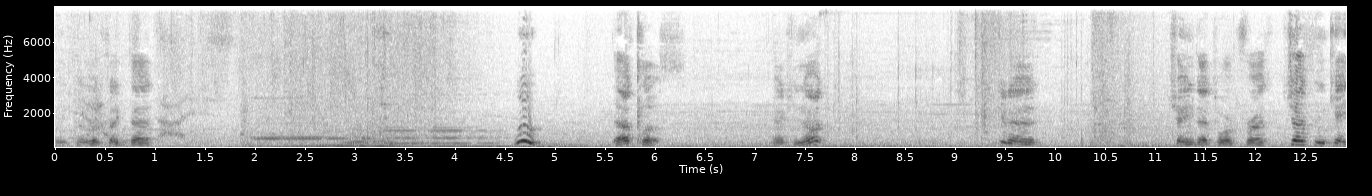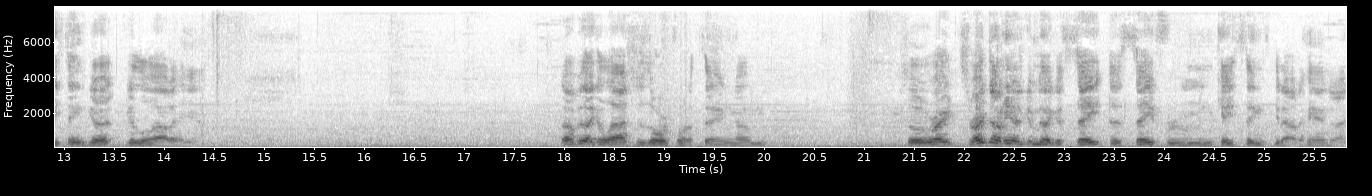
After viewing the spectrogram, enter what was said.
okay, so it looks like that. Woo! That was close. Actually, you know what? I'm gonna change that to work for us, just in case things get, get a little out of hand. That'll be like a last resort sort of thing. Um, so right, so right down here is gonna be like a safe, a safe room in case things get out of hand. And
